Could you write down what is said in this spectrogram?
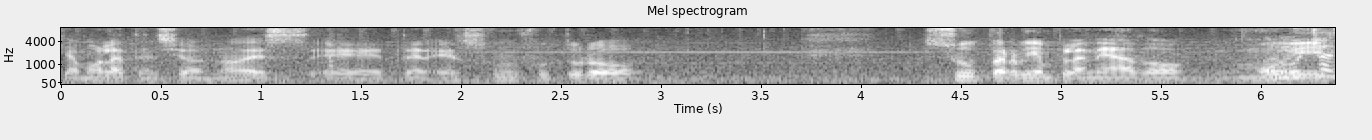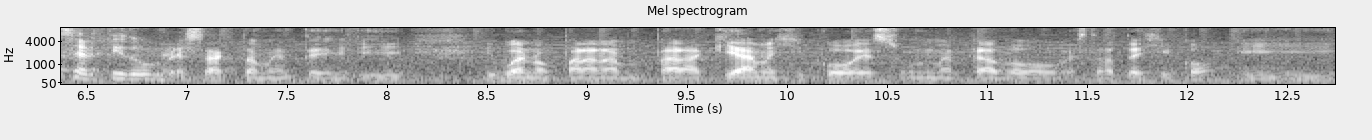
llamó la atención ¿no? es, eh, es un futuro súper bien planeado muy, Con mucha certidumbre exactamente y y bueno, para, para aquí a México es un mercado estratégico y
